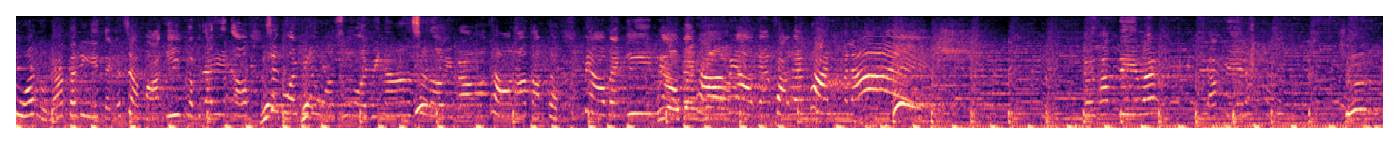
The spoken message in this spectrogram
ตัวหนูหน้าตาดีแต่ก็จะมาอีกกับไรเนาะฉันรวยไปหนัวฉันรวยไปหน้าฉันรวยไปแบงค์ทองนะตับเถอะไม่เอาแบงค์ยี่ไม่เอาแบงค์ห้าไม่เอาแบงค์ฝากแบงค์พันมาได้เดี๋ยวทำดีไหมทำดีนะเฮ้ย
